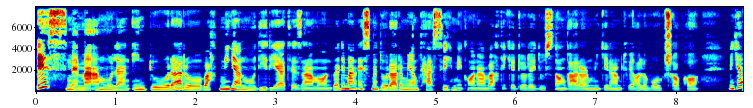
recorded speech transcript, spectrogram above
اسم معمولا این دوره رو وقت میگن مدیریت زمان ولی من اسم دوره رو میام تصحیح می‌کنم وقتی که جلوی دوستان قرار می‌گیرم توی حالا ورکشاپ ها میگم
